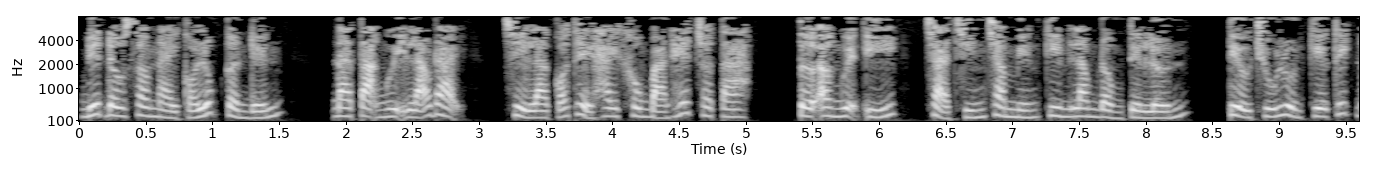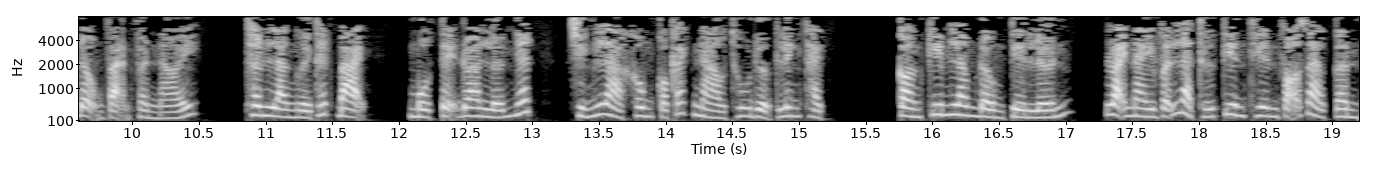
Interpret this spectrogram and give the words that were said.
Biết đâu sau này có lúc cần đến, đa tạ Ngụy lão đại, chỉ là có thể hay không bán hết cho ta. Tờ A nguyện ý trả 900 miếng kim long đồng tiền lớn, tiểu chú lùn kia kích động vạn phần nói, thân là người thất bại, một tệ đoan lớn nhất chính là không có cách nào thu được linh thạch. Còn kim long đồng tiền lớn, loại này vẫn là thứ tiên thiên võ giả cần,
